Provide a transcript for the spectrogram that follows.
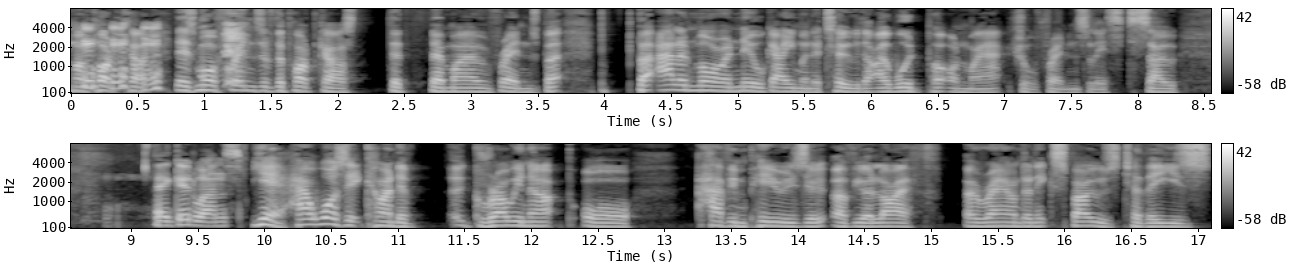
my podcast, there's more friends of the podcast than, than my own friends, but but Alan Moore and Neil Gaiman are two that I would put on my actual friends list. So they're good ones. Yeah, how was it kind of uh, growing up or having periods of your life around and exposed to these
